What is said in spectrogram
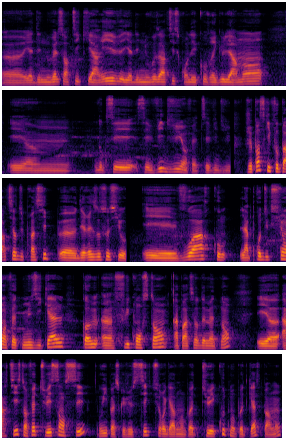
il y a des nouvelles sorties qui arrivent il y a des nouveaux artistes qu'on découvre régulièrement. Et donc c'est c'est vite vu en fait, c'est vite vu. Je pense qu'il faut partir du principe euh, des réseaux sociaux et voir la production en fait musicale comme un flux constant à partir de maintenant. Et euh, artiste, en fait, tu es censé, oui, parce que je sais que tu regardes mon pod, tu écoutes mon podcast, pardon.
